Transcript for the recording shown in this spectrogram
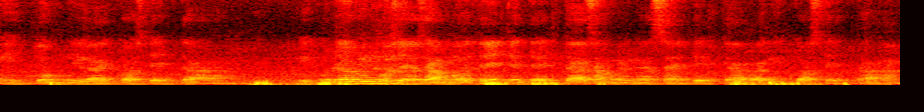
hitung nilai cos theta okay, guna rumus yang sama tangent theta sama dengan sin theta bagi cos theta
